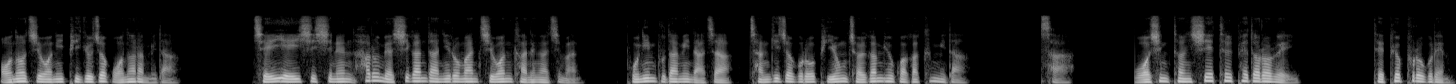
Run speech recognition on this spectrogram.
언어 지원이 비교적 원활합니다. JACC는 하루 몇 시간 단위로만 지원 가능하지만 본인 부담이 낮아 장기적으로 비용 절감 효과가 큽니다. 4. 워싱턴 시애틀 페더럴웨이 대표 프로그램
